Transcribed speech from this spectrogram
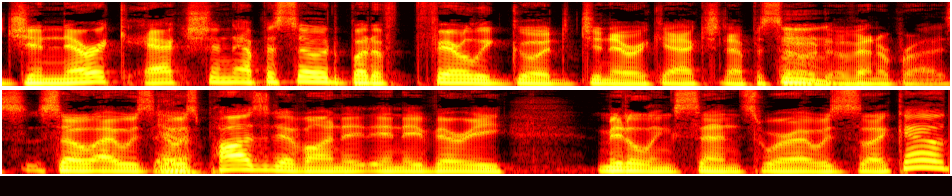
generic action episode, but a fairly good generic action episode of Enterprise. So I was I was positive on it in a very middling sense, where I was like, oh,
